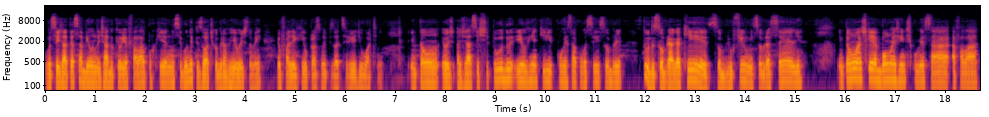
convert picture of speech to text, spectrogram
Vocês já até sabiam já do que eu ia falar, porque no segundo episódio que eu gravei hoje também, eu falei que o próximo episódio seria de Watchmen. Então eu já assisti tudo e eu vim aqui conversar com vocês sobre tudo, sobre a HQ, sobre o filme, sobre a série. Então acho que é bom a gente começar a falar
